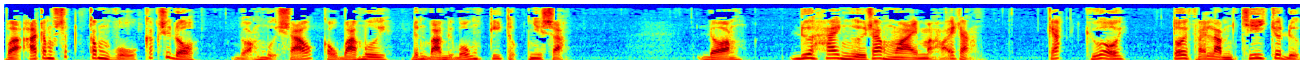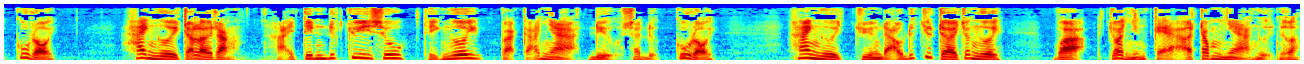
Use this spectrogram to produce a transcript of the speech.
Và ở trong sách công vụ các sứ đồ, đoạn 16 câu 30 đến 34 ký thuật như sau. Đoạn đưa hai người ra ngoài mà hỏi rằng, Các chúa ơi, tôi phải làm chi cho được cứu rỗi? Hai người trả lời rằng, hãy tin Đức Chúa Giêsu thì ngươi và cả nhà đều sẽ được cứu rỗi. Hai người truyền đạo Đức Chúa Trời cho người và cho những kẻ ở trong nhà người nữa.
